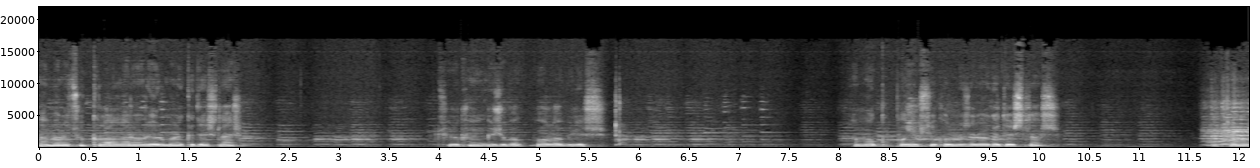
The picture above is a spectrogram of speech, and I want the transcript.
Ben böyle çok klanları arıyorum arkadaşlar. Türk'ün gücü bak bu olabilir. Ama kupa yüksek olmasın arkadaşlar. Tamam.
